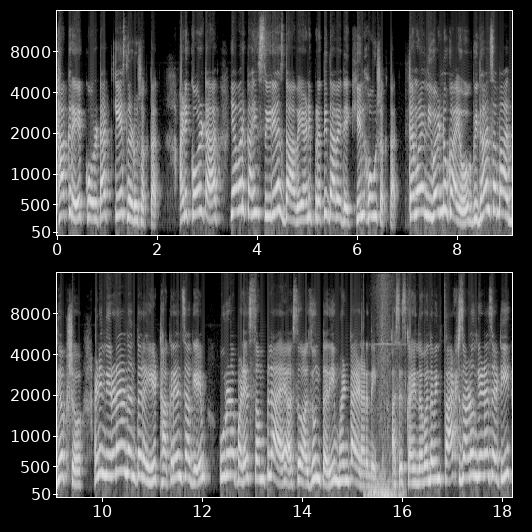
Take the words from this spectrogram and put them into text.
ठाकरे कोर्टात केस लढू शकतात. आणि कोर्टात यावर काही सिरियस दावे आणि प्रतिदावे देखील होऊ शकतात. त्यामुळे निवडणूक आयोग विधानसभा अध्यक्ष आणि निर्णयानंतरही ठाकरेंचा गेम पूर्णपणे संपला आहे असं अजून तरी म्हणता येणार नाही. असेच काही नवनवीन फॅक्ट जाणून घेण्यासाठी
